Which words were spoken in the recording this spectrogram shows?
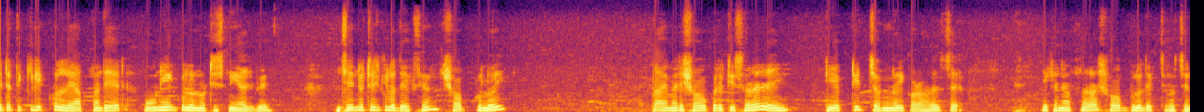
এটাতে ক্লিক করলে আপনাদের অনেকগুলো নোটিশ নিয়ে আসবে। যে নোটিশগুলো দেখছেন, সবগুলোই প্রাইমারি সহকারী টিচারের এই নিয়োগটির জন্যই করা হয়েছে। এখানে আপনারা সবগুলো দেখতে পাচ্ছেন।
